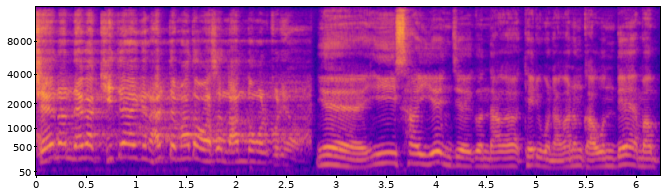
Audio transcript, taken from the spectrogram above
쟤는 내가 기자회견 할 때마다 와서 난동을 부려. 예, 이 사이에 이제 그 나가 데리고 나가는 가운데 막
